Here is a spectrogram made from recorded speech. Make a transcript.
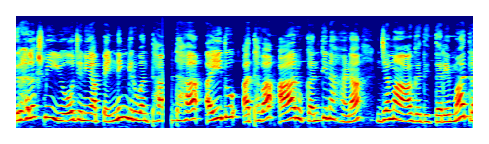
ಗೃಹಲಕ್ಷ್ಮಿ ಯೋಜನೆಯ ಪೆಂಡಿಂಗ್ ಇರುವಂತಹ ಐದು ಅಥವಾ ಆರು ಕಂತಿನ ಹಣ ಜಮಾ ಆಗದಿದ್ದರೆ ಮಾತ್ರ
